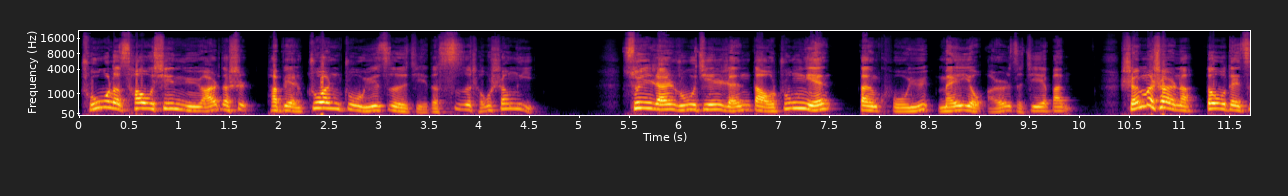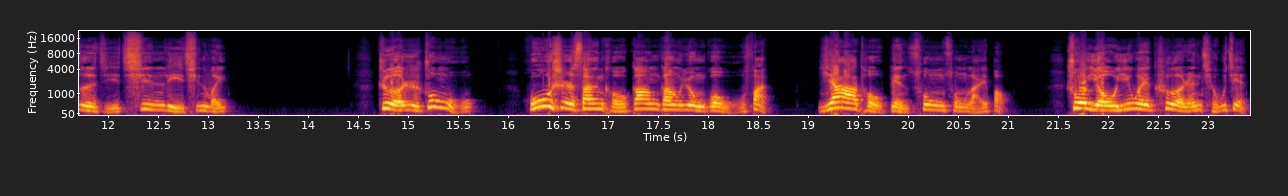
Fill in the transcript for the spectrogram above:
除了操心女儿的事，他便专注于自己的丝绸生意。虽然如今人到中年，但苦于没有儿子接班，什么事儿呢都得自己亲力亲为。这日中午，胡氏三口刚刚用过午饭，丫头便匆匆来报，说有一位客人求见，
